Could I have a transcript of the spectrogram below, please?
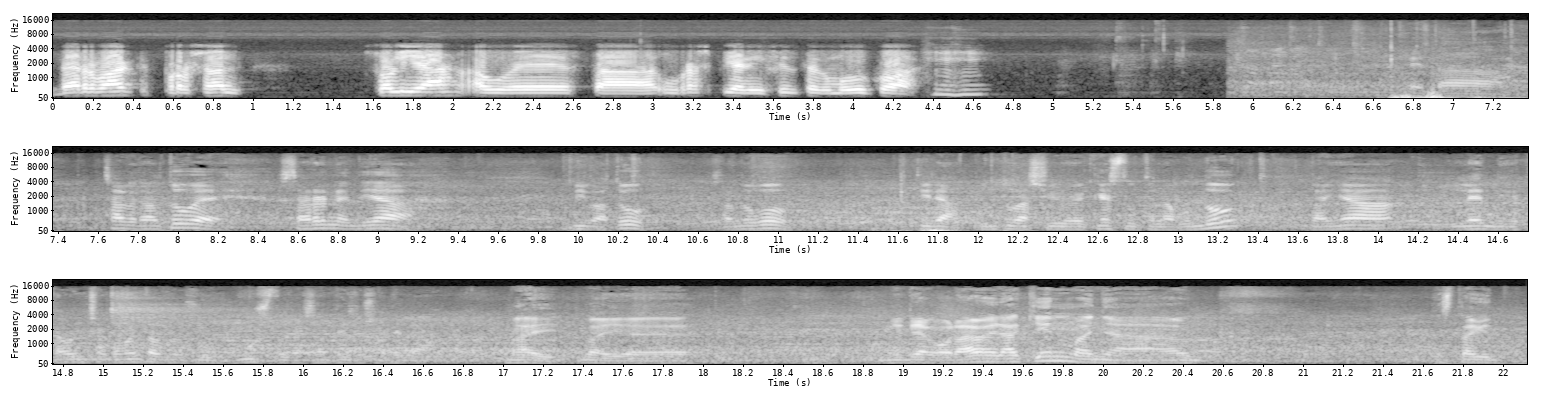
berbak, prosan, solia, hau ez da urraspian iziltzeko modukoa. Eta txaber altu be, zarrenen dia, bi batu, zan dugu, tira, puntuazioek ez dute lagundu, baina lehen eta hointza komentatu zu, guztu esan zarela. Bai, bai, e, nire gora berakin, baina ez dakit,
